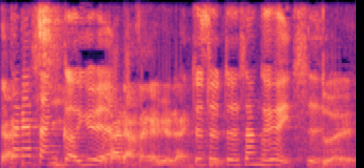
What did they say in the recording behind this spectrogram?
大概三个月，大概两三个月染一次。对对对，三个月一次。对，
